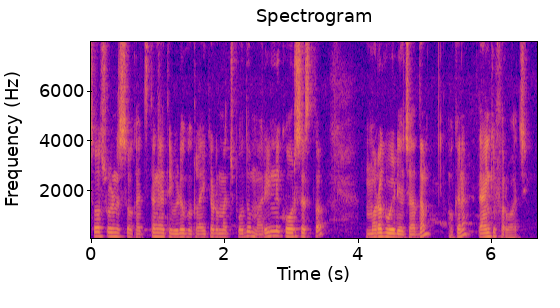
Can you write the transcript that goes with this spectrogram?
సో స్టూడెంట్స్ ఖచ్చితంగా అయితే వీడియోకి లైక్ ఇవ్వడం మర్చిపోదు మరిన్ని కోర్సెస్తో మరొక వీడియో చేద్దాం. ఓకేనా? Thank you for watching.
